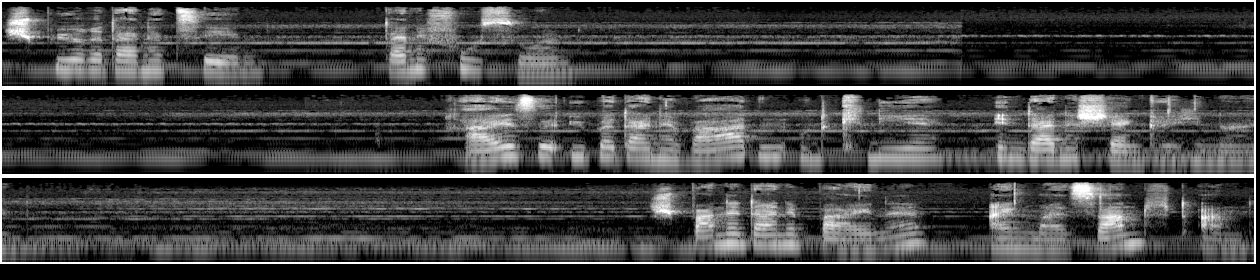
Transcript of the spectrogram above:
Spüre deine Zehen, deine Fußsohlen Reise über deine Waden und Knie in deine Schenkel hinein. Spanne deine Beine einmal sanft an.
